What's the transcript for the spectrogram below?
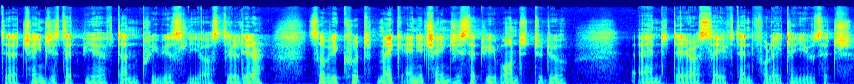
the changes that we have done previously are still there so we could make any changes that we want to do and they are saved then for later usage.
